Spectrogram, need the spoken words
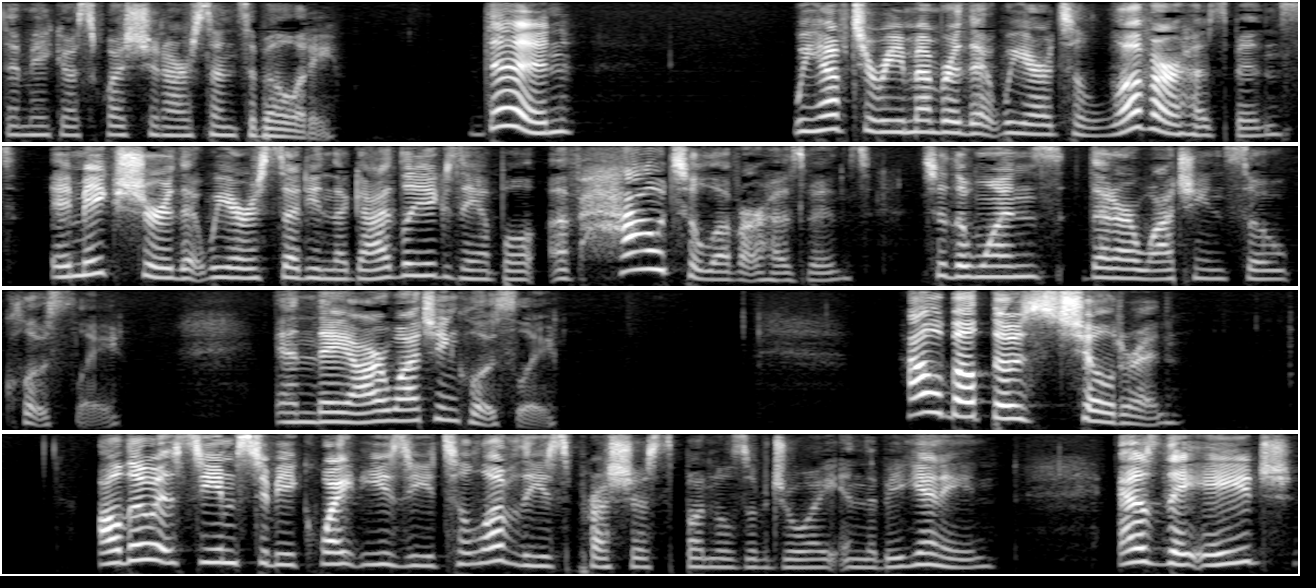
that make us question our sensibility. Then we have to remember that we are to love our husbands and make sure that we are setting the godly example of how to love our husbands to the ones that are watching so closely. And they are watching closely. How about those children? Although it seems to be quite easy to love these precious bundles of joy in the beginning, as they age,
